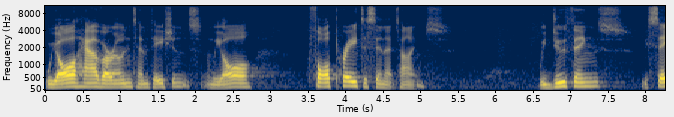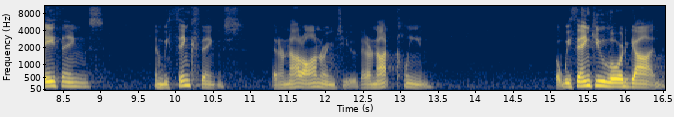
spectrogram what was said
We all have our own temptations, and we all fall prey to sin at times. We do things, we say things, and we think things that are not honoring to you, that are not clean. But we thank you, Lord God,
